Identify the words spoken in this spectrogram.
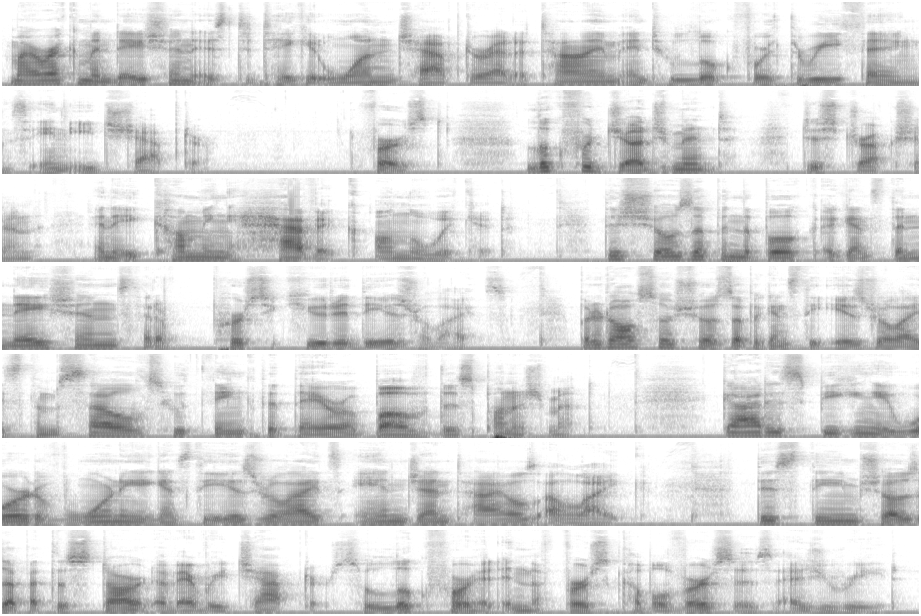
My recommendation is to take it one chapter at a time and to look for three things in each chapter. First, look for judgment, destruction, and a coming havoc on the wicked. This shows up in the book against the nations that have persecuted the Israelites, but it also shows up against the Israelites themselves who think that they are above this punishment. God is speaking a word of warning against the Israelites and Gentiles alike. This theme shows up at the start of every chapter, so look for it in the first couple verses as you read.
